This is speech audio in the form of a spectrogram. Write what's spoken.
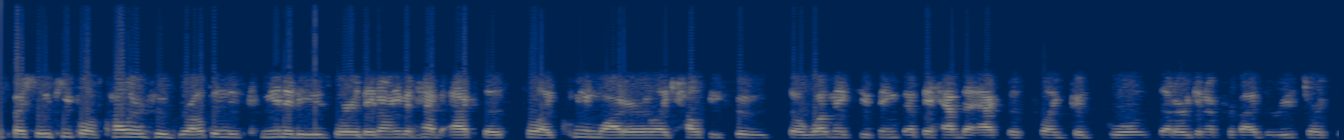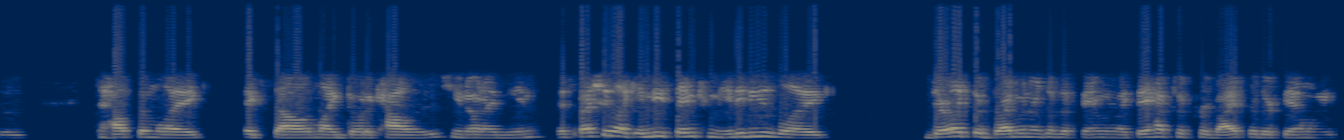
especially people of color who grow up in these communities where they don't even have access to like clean water or like healthy food. So what makes you think that they have the access to like good schools that are going to provide the resources to help them like excel and like go to college. You know what I mean? Especially like in these same communities, like they're like the breadwinners of the family. Like they have to provide for their families.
